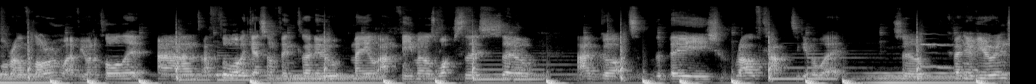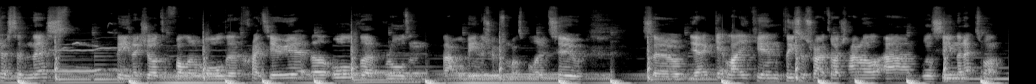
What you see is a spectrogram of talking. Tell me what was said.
or Ralph Lauren, whatever you want to call it. And I thought I'd get something because I male and females watch this. So I've got the beige Ralph cap to give away. So if any of you are interested in this, please make sure to follow all the criteria, uh, all the rules, and that will be in the description box below too. So yeah, get liking, please subscribe to our channel, and we'll see you in the next one.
